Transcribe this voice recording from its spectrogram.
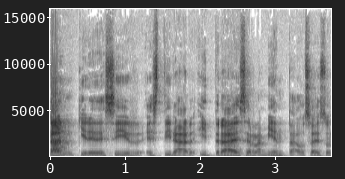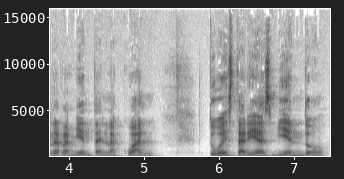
Tan quiere decir estirar y traes herramienta. O sea, es una herramienta en la cual tú estarías viendo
